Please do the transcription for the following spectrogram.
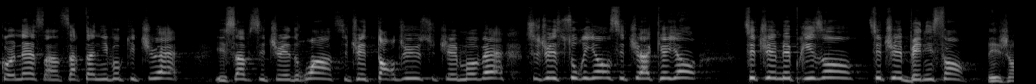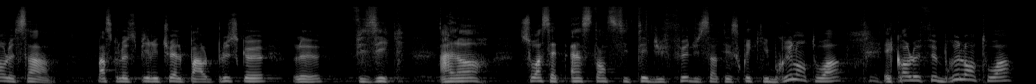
connaissent à un certain niveau qui tu es. Ils savent si tu es droit, si tu es tordu, si tu es mauvais, si tu es souriant, si tu es accueillant, si tu es méprisant, si tu es bénissant. Les gens le savent, parce que le spirituel parle plus que le physique. Alors, soit cette intensité du feu du Saint-Esprit qui brûle en toi. Et quand le feu brûle en toi,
